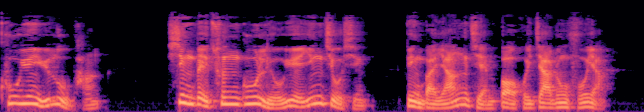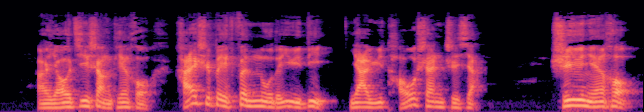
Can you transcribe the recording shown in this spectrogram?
哭晕于路旁，幸被村姑柳月英救醒，并把杨戬抱回家中抚养。而瑶姬上天后，还是被愤怒的玉帝压于桃山之下。十余年后，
